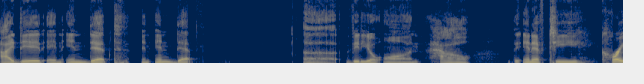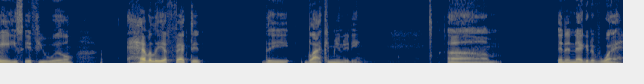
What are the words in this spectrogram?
I did an in-depth an in-depth uh, video on how the NFT craze, if you will, heavily affected the black community um, in a negative way.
